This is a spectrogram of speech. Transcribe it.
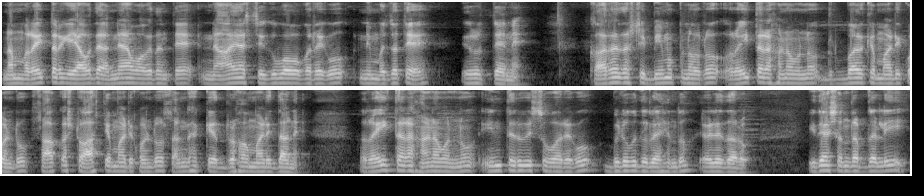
ನಮ್ಮ ರೈತರಿಗೆ ಯಾವುದೇ ಅನ್ಯಾಯವಾಗದಂತೆ ನ್ಯಾಯ ಸಿಗುವವರೆಗೂ ನಿಮ್ಮ ಜೊತೆ ಇರುತ್ತೇನೆ. ಕಾರ್ಯದರ್ಶಿ ಭೀಮಪ್ಪನವರು ರೈತರ ಹಣವನ್ನು ದುರ್ಬಳಕೆ ಮಾಡಿಕೊಂಡು, ಸಾಕಷ್ಟು ಆಸ್ತಿ ಮಾಡಿಕೊಂಡು ಸಂಘಕ್ಕೆ ದ್ರೋಹ ಮಾಡಿದ್ದಾನೆ. ರೈತರ ಹಣವನ್ನು ಹಿಂತಿರುಗಿಸುವವರೆಗೂ ಬಿಡುವುದಿಲ್ಲ ಎಂದು ಹೇಳಿದರು. ಇದೇ ಸಂದರ್ಭದಲ್ಲಿ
